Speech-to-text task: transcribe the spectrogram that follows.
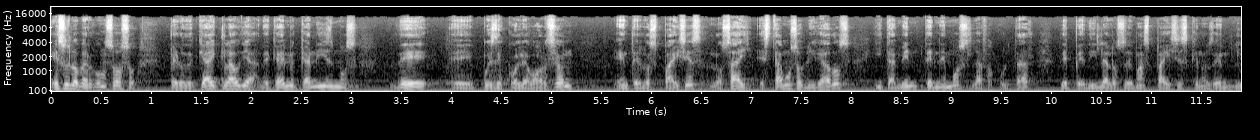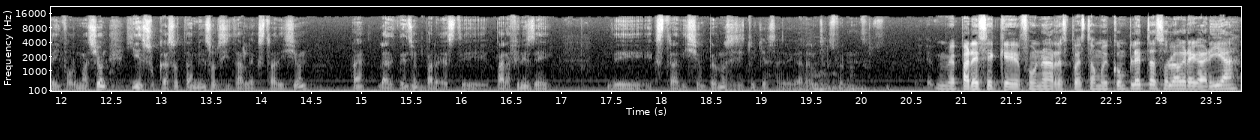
Eso es lo vergonzoso, pero de que hay, Claudia, de que hay mecanismos de, eh, pues de colaboración entre los países los hay. Estamos obligados y también tenemos la facultad de pedirle a los demás países que nos den la información y en su caso también solicitar la extradición, ¿eh? la detención para, este, para fines de, extradición. Pero no sé si tú quieres agregar algo, Fernando. Me parece que fue una respuesta muy completa. Solo agregaría,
